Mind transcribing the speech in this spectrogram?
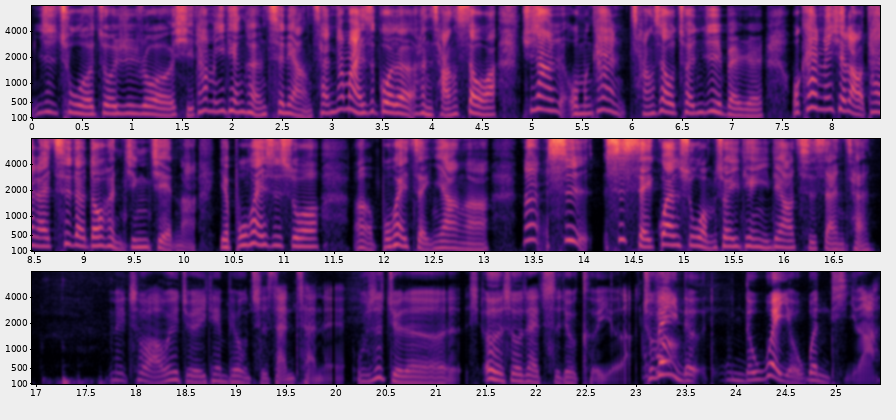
日出而作，日落而息，他们一天可能吃两餐，他们还是过得很长寿啊。就像我们看长寿村日本人，我看那些老太太吃的都很精简呐、啊，也不会是说呃不会怎样啊。那是是谁灌输我们说一天一定要吃三餐？没错啊，我也觉得一天不用吃三餐诶，我是觉得饿的时候再吃就可以了，除非你的你的胃有问题啦。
